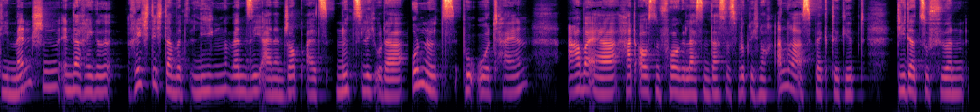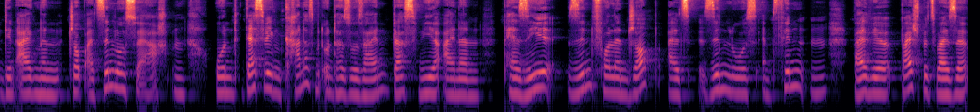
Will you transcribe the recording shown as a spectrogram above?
die Menschen in der Regel richtig damit liegen, wenn sie einen Job als nützlich oder unnütz beurteilen. Aber er hat außen vor gelassen, dass es wirklich noch andere Aspekte gibt, die dazu führen, den eigenen Job als sinnlos zu erachten. Und deswegen kann es mitunter so sein, dass wir einen per se sinnvollen Job als sinnlos empfinden, weil wir beispielsweise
